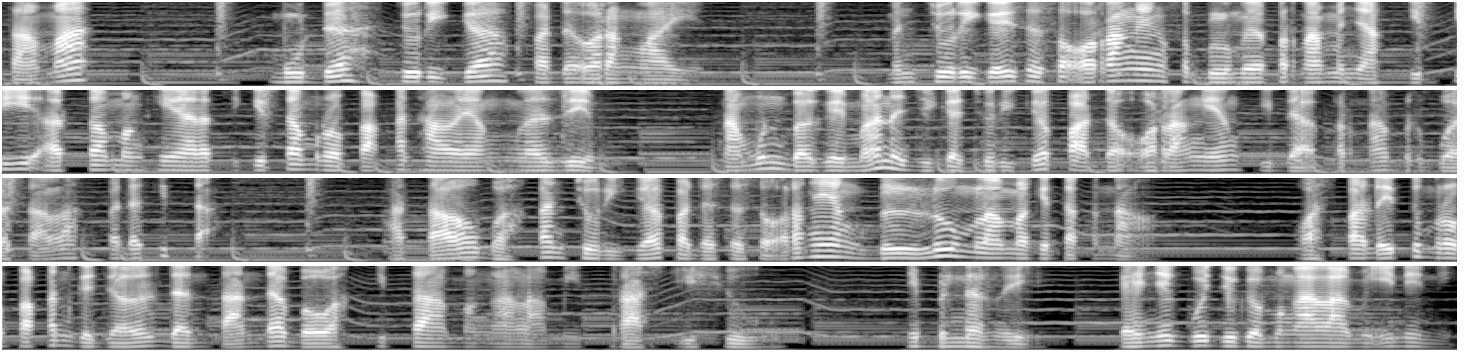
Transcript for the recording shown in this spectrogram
pertama mudah curiga pada orang lain. Mencurigai seseorang yang sebelumnya pernah menyakiti atau mengkhianati kita merupakan hal yang lazim. Namun bagaimana jika curiga pada orang yang tidak pernah berbuat salah pada kita? Atau bahkan curiga pada seseorang yang belum lama kita kenal. Waspada itu merupakan gejala dan tanda bahwa kita mengalami trust issue. Ini bener nih, kayaknya gue juga mengalami ini nih.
